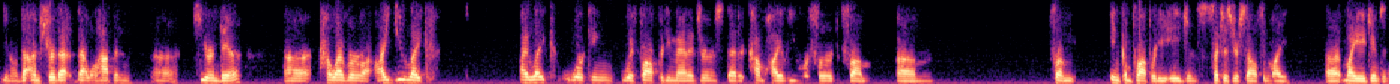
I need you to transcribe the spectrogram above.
you know, that I'm sure that that will happen uh, here and there. Uh, however, I do like I like working with property managers that come highly referred from um, from income property agents such as yourself and my uh, my agent in,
